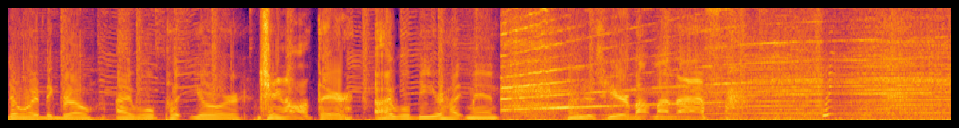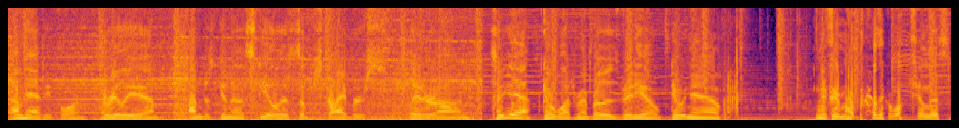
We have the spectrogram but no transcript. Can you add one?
Don't worry, big bro. I will put your channel out there. I will be your hype man. And just hear about my life. I'm happy for him. I really am. I'm just gonna steal his subscribers later on. So yeah, go watch my brother's video. Do it now. And if you're my brother watching this,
